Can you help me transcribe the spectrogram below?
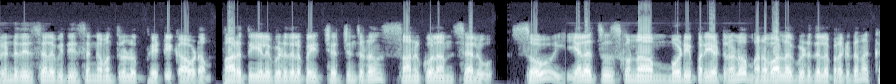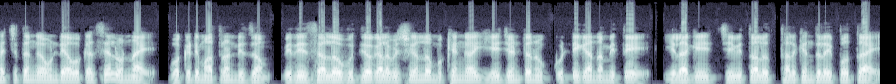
రెండు దేశాల విదేశాంగ మంత్రులు భేటీ కావడం భారతీయుల విడుదలపై చర్చించడం సానుకూల అంశాలు. సో ఎలా చూసుకున్న మోడీ పర్యటనలో మన వాళ్ళ విడుదల ప్రకటన ఖచ్చితంగా ఉండే అవకాశాలు ఉన్నాయి. ఒకటి మాత్రం నిజం విదేశాల్లో ఉద్యోగాల విషయంలో ముఖ్యంగా ఏజెంట్లను గుడ్డిగా నమ్మితే ఇలాగే జీవితాలు తలకిందులైపోతాయి.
